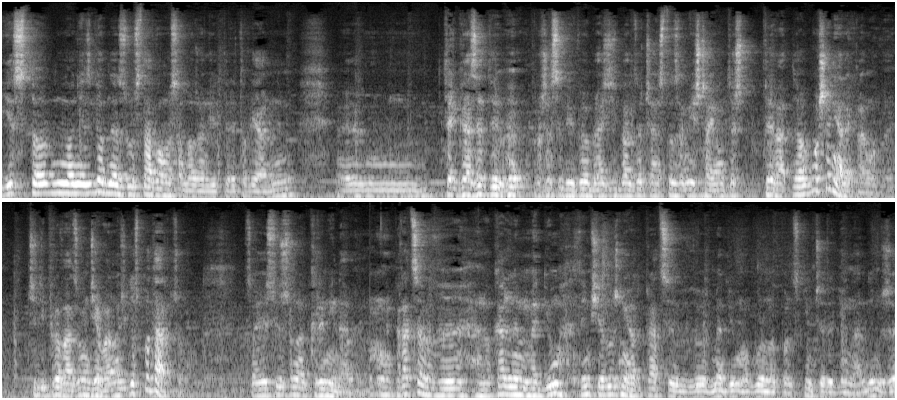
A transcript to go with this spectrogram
Jest to no, niezgodne z ustawą o samorządzie terytorialnym. Ym, Te gazety, proszę sobie wyobrazić, bardzo często zamieszczają też prywatne ogłoszenia reklamowe, czyli prowadzą działalność gospodarczą, co jest już no, kryminałem. Praca w lokalnym medium tym się różni od pracy w medium ogólnopolskim czy regionalnym, że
